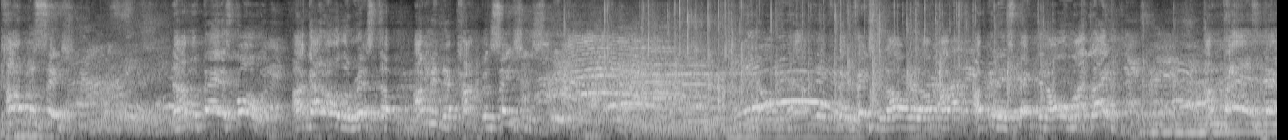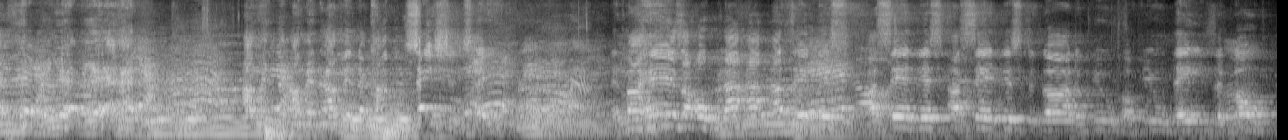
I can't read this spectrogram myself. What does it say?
compensation. Now I'm gonna fast forward. I got all rest of them. I'm in the compensation spirit. Don't have the expectation all that I've, I've- been expecting all my life. I'm past that. You hear me? I'm in, the, I'm in, I'm in the compensation stage. And my hands are open. I, I, I said this, I said this, I said this to God a few, a few days ago.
